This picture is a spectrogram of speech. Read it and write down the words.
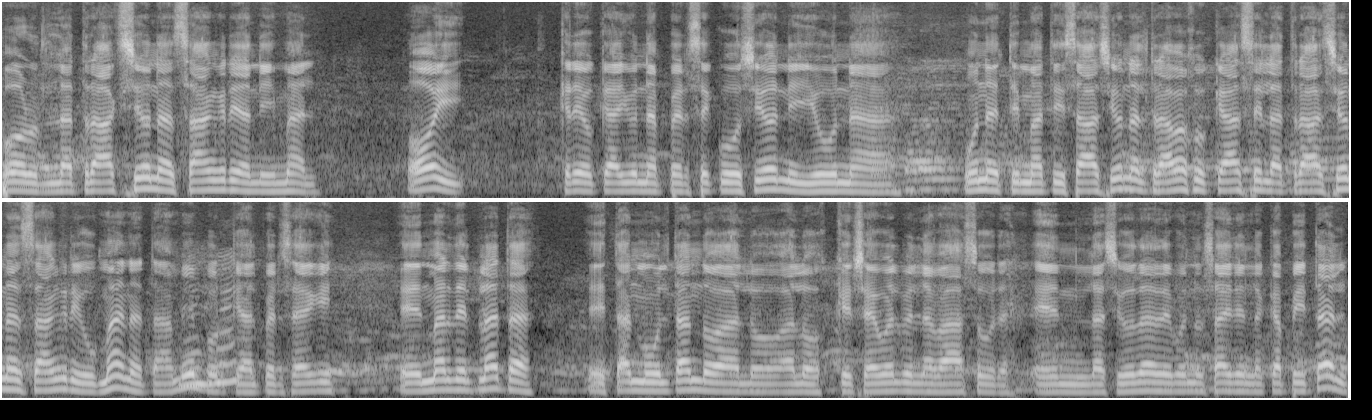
por la atracción a sangre animal. Hoy creo que hay una persecución y una, una estigmatización al trabajo que hace la atracción a sangre humana también, porque al perseguir en Mar del Plata están multando a, a los que se vuelven la basura. En la ciudad de Buenos Aires, en la capital,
